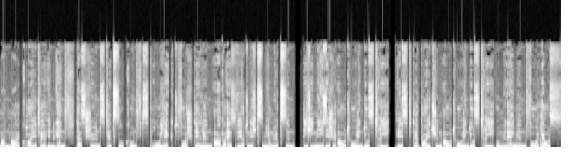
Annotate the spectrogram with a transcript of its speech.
Man mag heute in Genf das schönste Zukunftsprojekt vorstellen, aber es wird nichts mehr nützen. Die chinesische Autoindustrie ist der deutschen Autoindustrie um Längen voraus.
